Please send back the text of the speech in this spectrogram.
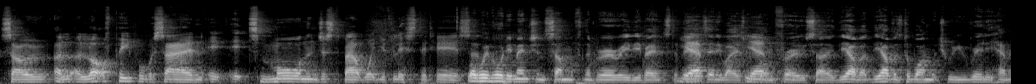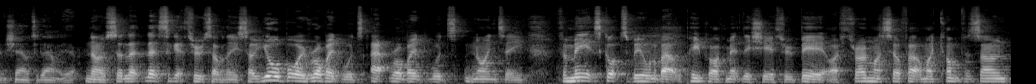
So a, a lot of people were saying it, it's more than just about what you've listed here. So Well, we've already mentioned some from the brewery, the events, the beers, Yeah, anyway, as we've yeah. gone through. So the other, the other's the one which we really haven't shouted out yet. No, so let, let's get through some of these. So your boy Rob Edwards at Rob Edwards ninety. For me, it's got to be all about the people I've met this year through beer. I've thrown myself out of my comfort zone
